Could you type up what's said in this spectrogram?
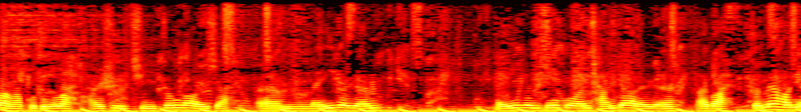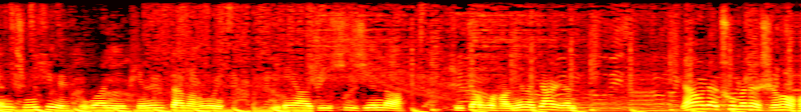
算了，不读了，还是去忠告一下。嗯，每一个人，每一个已经过完长假的人，来吧，准备好您的情绪。不管你平日再忙碌，一定要去细心的去照顾好您的家人。然后在出门的时候，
